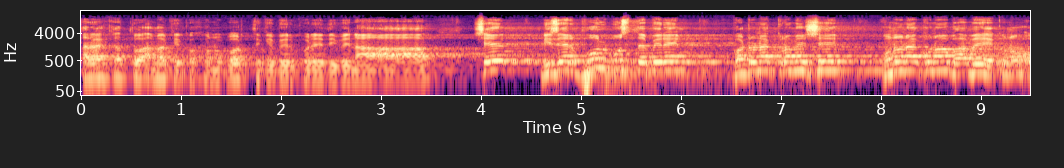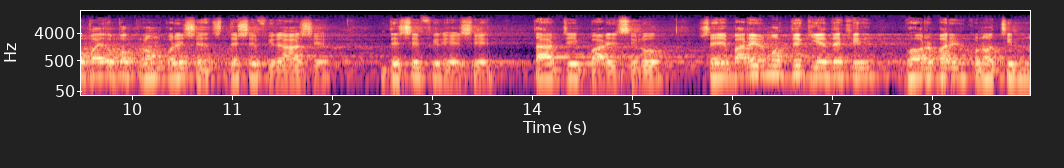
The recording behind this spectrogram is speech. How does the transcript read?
তারা তো আমাকে কখনো ঘর থেকে বের করে দিবে না। সে নিজের ভুল বুঝতে পেরে ঘটনাক্রমে সে কোনো না কোনোভাবে কোনো উপায় উপক্রম করে সে দেশে ফিরে আসে। দেশে ফিরে এসে তার যে বাড়ি ছিল, সেই বাড়ির মধ্যে গিয়ে দেখে ঘর বাড়ির কোনো চিহ্ন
